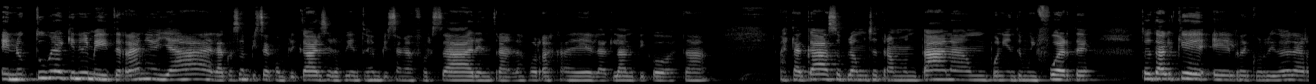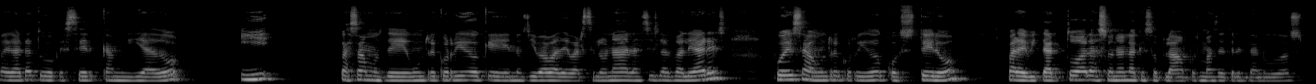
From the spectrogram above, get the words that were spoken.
en octubre aquí en el Mediterráneo ya la cosa empieza a complicarse, los vientos empiezan a forzar, entran las borrascas del Atlántico hasta, hasta acá, sopla mucha tramontana, un poniente muy fuerte. Total que el recorrido de la regata tuvo que ser cambiado y pasamos de un recorrido que nos llevaba de Barcelona a las Islas Baleares pues a un recorrido costero para evitar toda la zona en la que soplaban pues más de 30 nudos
